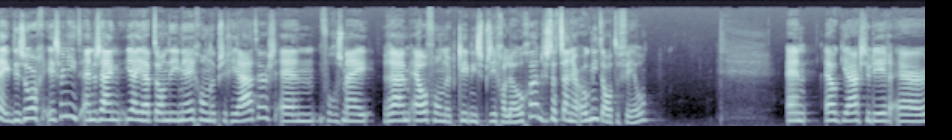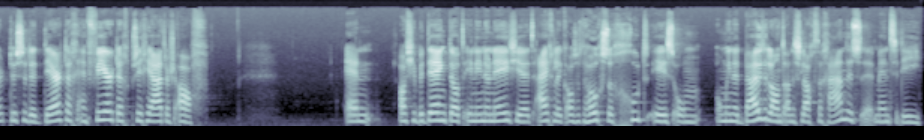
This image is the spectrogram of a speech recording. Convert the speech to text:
Nee, de zorg is er niet. En er zijn, ja, je hebt dan die 900 psychiaters en volgens mij ruim 1100 klinisch psychologen. Dus dat zijn er ook niet al te veel. En elk jaar studeren er tussen de 30 en 40 psychiaters af. En als je bedenkt dat in Indonesië het eigenlijk als het hoogste goed is om, om in het buitenland aan de slag te gaan. Dus uh, mensen die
